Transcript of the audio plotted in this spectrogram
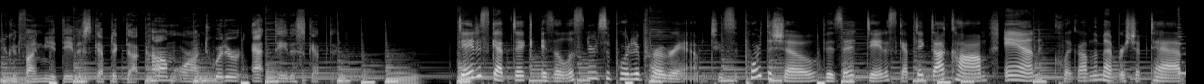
You can find me at dataskeptic.com or on Twitter at dataskeptic. Data Skeptic is a listener supported program. To support the show, visit dataskeptic.com and click on the membership tab.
